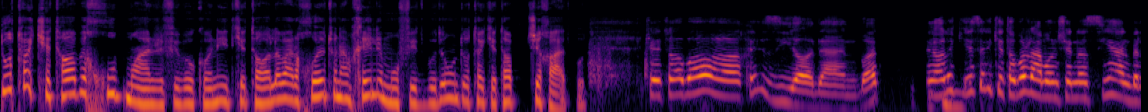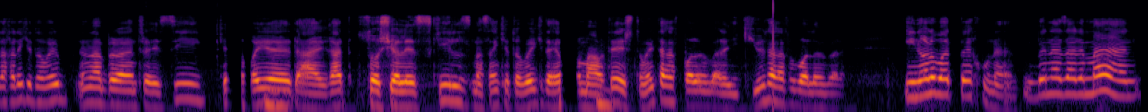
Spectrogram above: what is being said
دو تا کتاب خوب معرفی بکنید که تا حالا برای خودتونم خیلی مفید بوده اون دو تا کتاب چی خواهد بود؟ کتاب ها خیلی زیادن. باید حالا یه سری کتاب روانشناسی هن. بالاخره کتاب های برایان تریسی کتاب های در حقیقت social skills مثلا کتاب که در مهارت اجتماعی طرف بالا می‌بره IQ طرف بالا می‌بره. اینا رو باید بخونن. به نظر من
